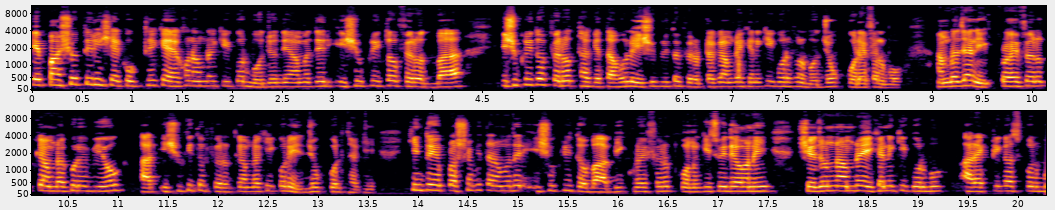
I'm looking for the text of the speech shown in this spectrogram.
এই পাঁচশো তিরিশ একক থেকে এখন আমরা কি করব? যদি আমাদের ইস্যুকৃত ফেরত বা ইস্যুকৃত ফেরত থাকে, তাহলে ইস্যুকৃত ফেরতটাকে আমরা এখানে কি করে ফেলব? যোগ করে ফেলব। আমরা জানি ক্রয় ফেরতকে আমরা করে বিয়োগ আর ইস্যুকৃত ফেরতকে আমরা কি করি যোগ করে থাকি। কিন্তু এই প্রশ্নের ভিতরে আমাদের ইস্যুকৃত বা বিক্রয় ফেরত কোনো কিছুই দেওয়া নেই। সেজন্য আমরা এখানে কি করব? আর একটি কাজ করব।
